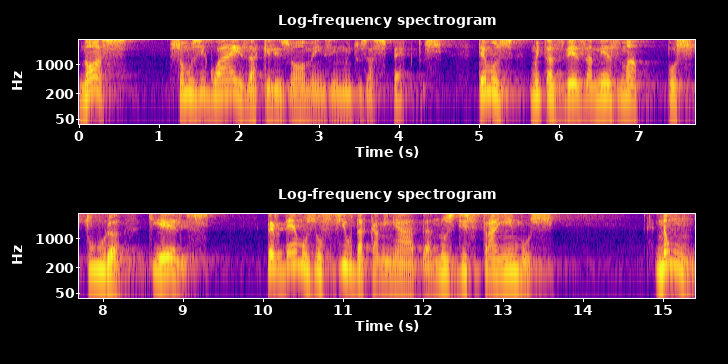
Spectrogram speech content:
Nós somos iguais àqueles homens em muitos aspectos. Temos muitas vezes a mesma postura que eles. Perdemos o fio da caminhada, nos distraímos, não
